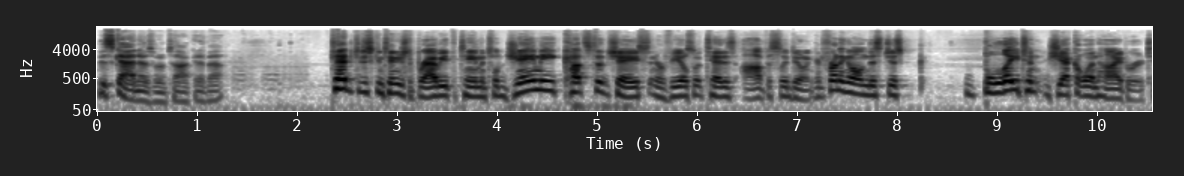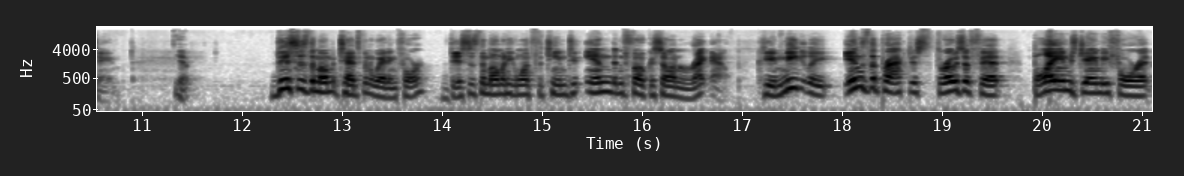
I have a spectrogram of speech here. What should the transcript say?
this guy knows what I'm talking about. Ted just continues to browbeat the team until Jamie cuts to the chase and reveals what Ted is obviously doing, confronting him on this just blatant Jekyll and Hyde routine. Yep. This is the moment Ted's been waiting for. This is the moment he wants the team to end and focus on right now. Because he immediately ends the practice, throws a fit, blames Jamie for it,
